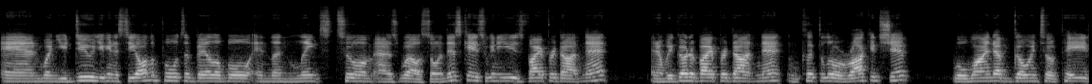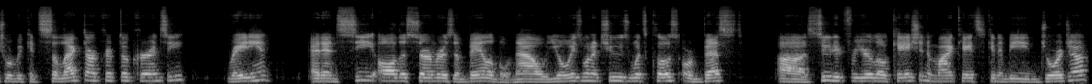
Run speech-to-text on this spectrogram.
and when you do, you're going to see all the pools available and then links to them as well. So in this case, we're going to use Vipor.net, and if we go to Vipor.net and click the little rocket ship, we'll wind up going to a page where we can select our cryptocurrency, Radiant, and then see all the servers available. Now, you always want to choose what's close or best uh, suited for your location. In my case, it's going to be Georgia.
